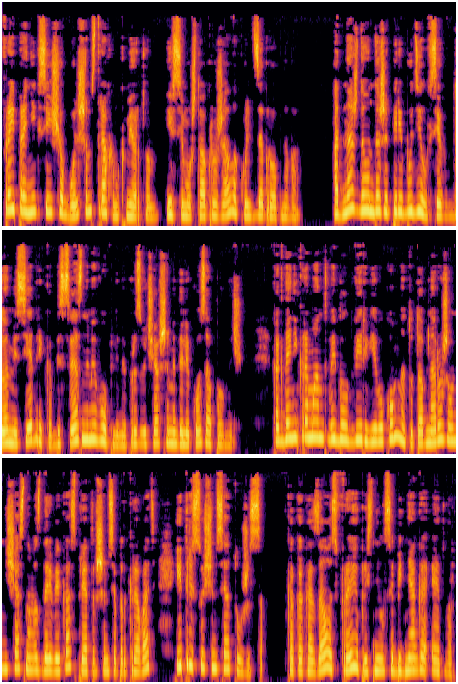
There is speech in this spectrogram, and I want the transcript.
Фрей проникся еще большим страхом к мертвым и всему, что окружало культ загробного. Однажды он даже перебудил всех в доме Седрика бессвязными воплями, прозвучавшими далеко за полночь. Когда некромант выбил дверь в его комнату, то обнаружил несчастного здоровяка, спрятавшимся под кровать и трясущимся от ужаса. Как оказалось, Фрейю приснился бедняга Эдвард,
